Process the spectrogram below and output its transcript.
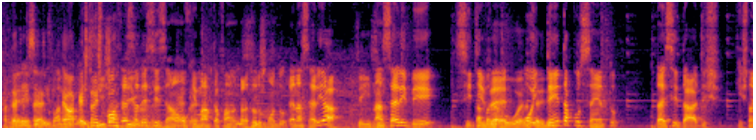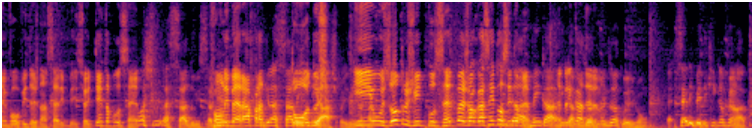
Até É, tem é, Flamengo é uma questão existe. Mas esportiva. essa né? decisão, o que o Marco tá falando pra todo mundo, é na Série A. Sim, Na sim. Série B, se Tá tiver B? 80% das cidades que estão envolvidas na Série B, se 80% Eu acho engraçado isso. vão sabia? liberar pra Engraçado todos aspas, e os outros 20% vai jogar sem torcida vem cá, mesmo. Vem cá, é vem cá, me brincadeira, diz, me né? diz uma coisa, João. É, Série B de que campeonato?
